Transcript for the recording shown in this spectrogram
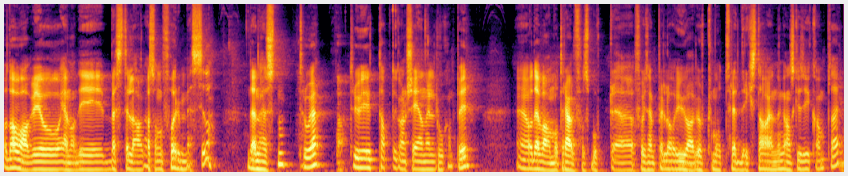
Og da var vi jo en av de beste laga sånn formmessig, da. Den høsten, tror jeg. Ja. Tror vi tapte kanskje én eller to kamper. Eh, Og det var mot Raufoss borte, f.eks., og uavgjort mot Fredrikstad, en ganske syk kamp der.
